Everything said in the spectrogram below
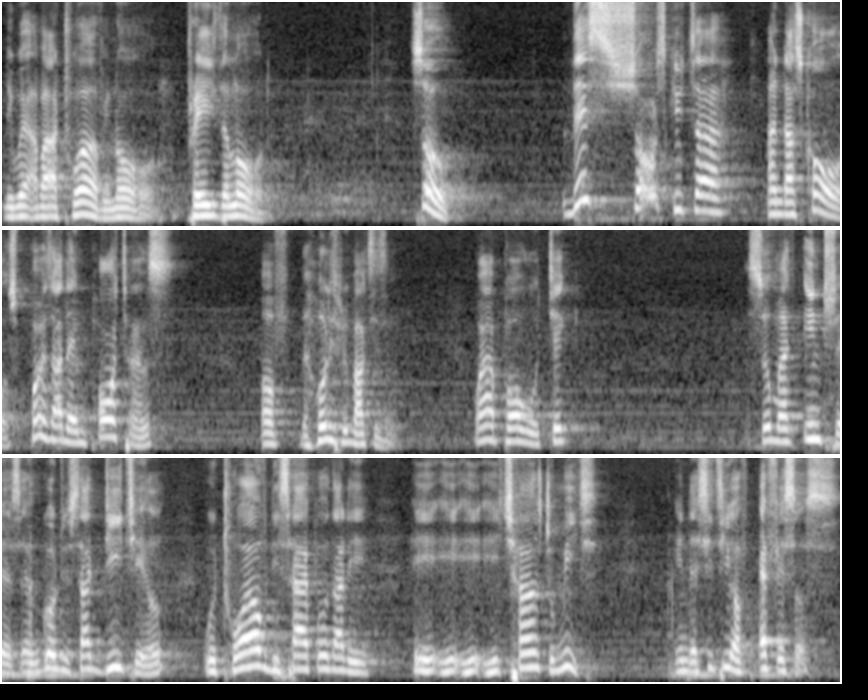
They were about 12 in all. Praise the Lord. So, this short scripture underscores, points out the importance of the Holy Spirit baptism. Why Paul will take so much interest and go to such detail with 12 disciples that he, he, he, he chanced to meet in the city of Ephesus.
